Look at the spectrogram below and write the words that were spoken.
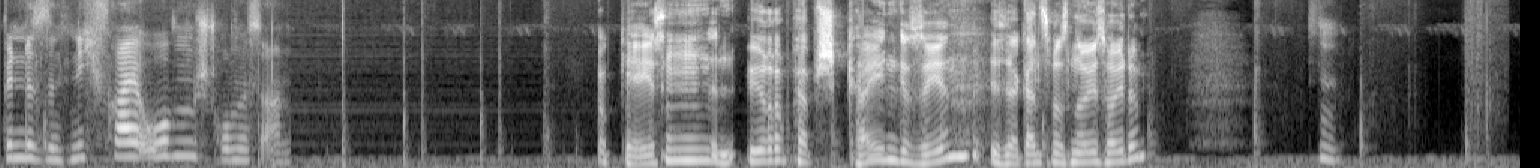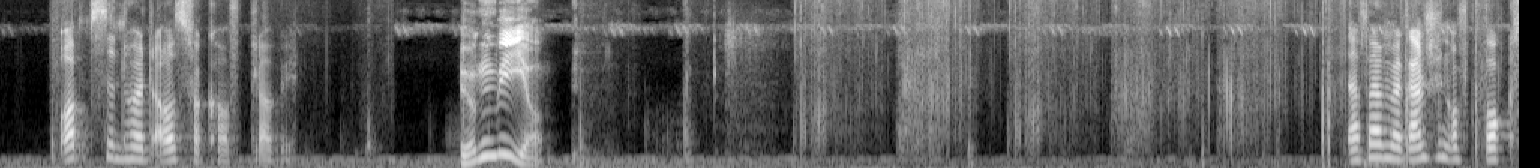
Binde sind nicht frei oben, Strom ist an. Okay, ist ein, in Europe habe ich keinen gesehen. Ist ja ganz was Neues heute. Orbs sind heute ausverkauft, glaube ich. Irgendwie ja. Dafür haben wir ganz schön oft Box.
